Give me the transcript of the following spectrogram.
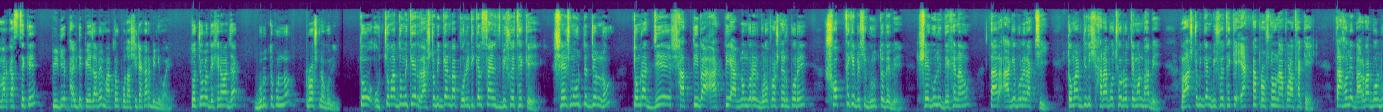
আমার কাছ থেকে পিডিএফ ফাইলটি পেয়ে যাবে মাত্র পঁচাশি টাকার বিনিময়ে। তো চলো দেখে নেওয়া যাক গুরুত্বপূর্ণ প্রশ্নগুলি। তো উচ্চ মাধ্যমিকের রাষ্ট্রবিজ্ঞান বা পলিটিক্যাল সায়েন্স বিষয় থেকে শেষ মুহূর্তের জন্য তোমরা যে সাতটি বা আটটি আট নম্বরের বড় প্রশ্নের উপরে সব থেকে বেশি গুরুত্ব দেবে, সেগুলি দেখে নাও। তার আগে বলে রাখছি, তোমার যদি সারা বছরও তেমনভাবে রাষ্ট্রবিজ্ঞান বিষয় থেকে একটা প্রশ্নও না পড়া থাকে, তাহলে বারবার বলব,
